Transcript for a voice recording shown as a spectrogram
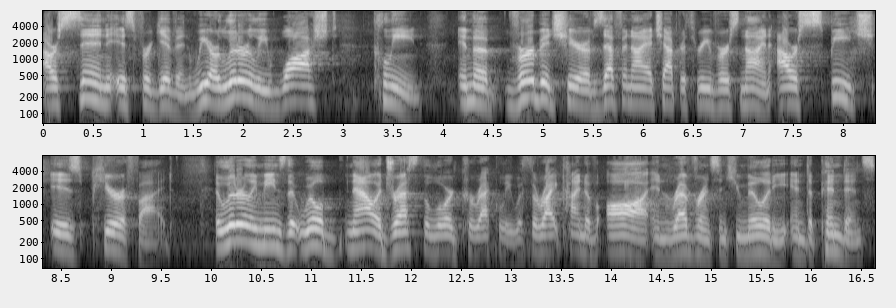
Our sin is forgiven. We are literally washed clean in the verbiage here of Zephaniah chapter 3, verse 9, our speech is purified. It literally means that we'll now address the Lord correctly with the right kind of awe and reverence and humility and dependence.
